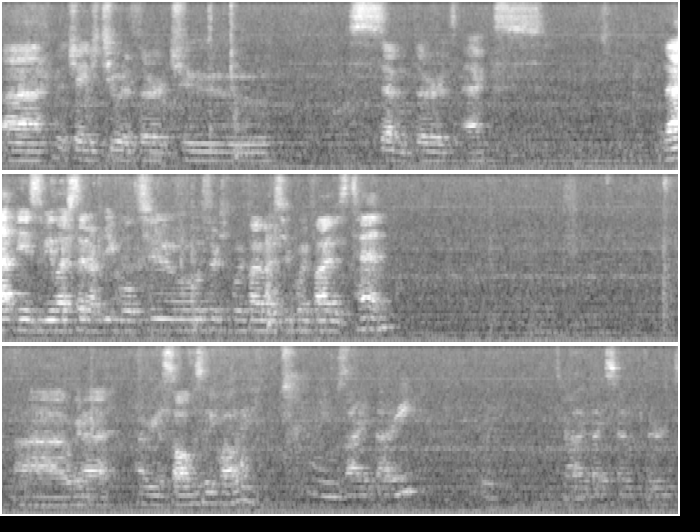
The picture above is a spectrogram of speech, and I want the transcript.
uh, I'm gonna change two and a third to seven thirds x. That needs to be less than or equal to thirteen point five minus three point five is ten. Uh, we're gonna, how are we gonna solve this inequality? Times Divide by- three. No. Divide by seven thirds.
